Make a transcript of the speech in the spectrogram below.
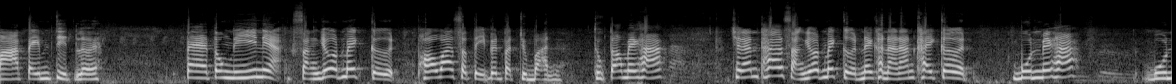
มาเต็มจิตเลย แต่ตรงนี้เนี่ยสังโยชน์ไม่เกิด เพราะว่าสติเป็นปัจจุบัน ถูกต้องไหมคะ ฉะนั้นถ้าสังโยชน์ไม่เกิดในขณะนั้นใครเกิดบุญไหมคะ บุญ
